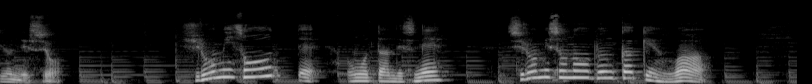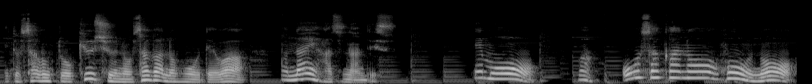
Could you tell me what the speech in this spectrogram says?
言うんですよ。白味噌って思ったんですね。白味噌の文化圏は、えっと、サウと九州の佐賀の方では、まあ、ないはずなんです。でも、まあ、大阪の方の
